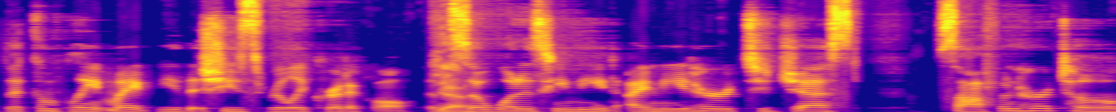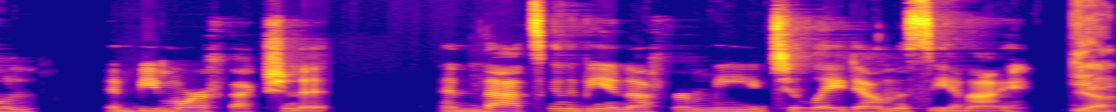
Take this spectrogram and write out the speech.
The complaint might be that she's really critical. And yeah. so, what does he need? I need her to just soften her tone and be more affectionate. And that's going to be enough for me to lay down the CNI. Yeah.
